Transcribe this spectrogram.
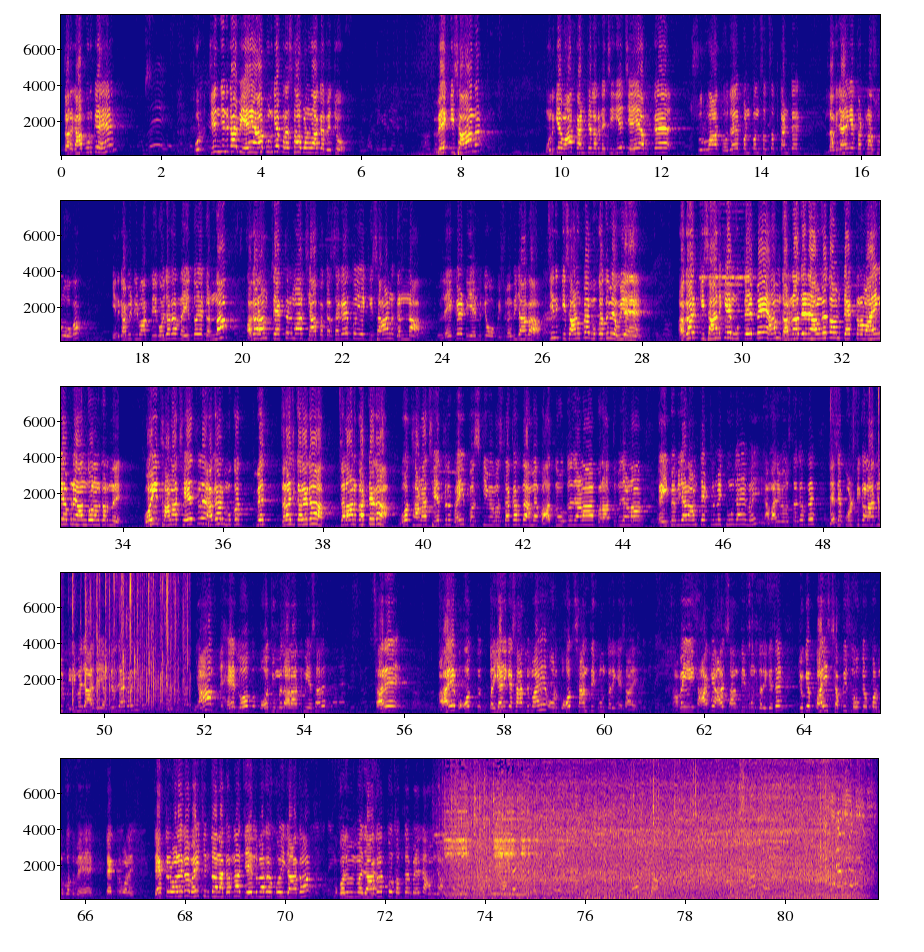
दरगाहपुर के हैं, और जिन जिन का भी है, आप उनके प्रस्ताव बनवा के भेजो। वे किसान, उनके वहाँ कंटे लगने चाहिए, चाहे अब के शुरुआत हो जाए, पन पन सत सत कंटे लग जाएँगे, कटना शुरू होगा। इनका भी दिमाग ठीक हो जाएगा, नहीं तो ये गन्ना, अगर हम ट्रैक्टर मार्च यहाँ पर कर सके तो ये किसान गन्ना लेके डीएम के ऑफ़िस में भी जाएगा। जिन किसानों पे मुकदमे हुए हैं, अगर किसान के मुद्दे पे हम धरना देने आओगे तो हम ट्रैक्टर में आएँगे अपने आंदोलन करने। कोई थाना क्षेत्र अगर मुकदमे दर्ज करेगा, चलान काटेगा, वो थाना क्षेत्र भाई, बस की व्यवस्था कर दे, हमें बाद में उतर जाना, बरात में जाना कहीं पे भी जाना, हम ट्रैक्टर में क्यों जाए भाई? हमारी व्यवस्था कर दे। जैसे पॉलिटिकल आदमी फ्री में जा ऐसे हम चले जाया करेंगे। यहाँ है लोग, बहुत जिम्मेदार आदमी है सारे। सारे आए, बहुत तैयारी के साथ में आए और बहुत शांतिपूर्ण तरीके से आए। हमें यही था कि आज शांतिपूर्ण तरीके से, क्योंकि 22-26 लोगों के ऊपर मुकदमे हैं ट्रैक्टर वाले। ट्रैक्टर वाले का भाई चिंता ना करना, जेल में अगर कोई जाएगा, मुकदमे में जाएगा तो सबसे पहले हम जाएँगे।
